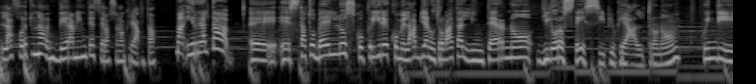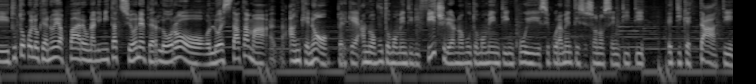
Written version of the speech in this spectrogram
la fortuna veramente se la sono creata. Ma in realtà è, è, stato bello scoprire come l'abbiano trovata all'interno di loro stessi più che altro, no? Quindi tutto quello che a noi appare una limitazione per loro lo è stata, ma anche no, perché hanno avuto momenti difficili, hanno avuto momenti in cui sicuramente si sono sentiti etichettati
